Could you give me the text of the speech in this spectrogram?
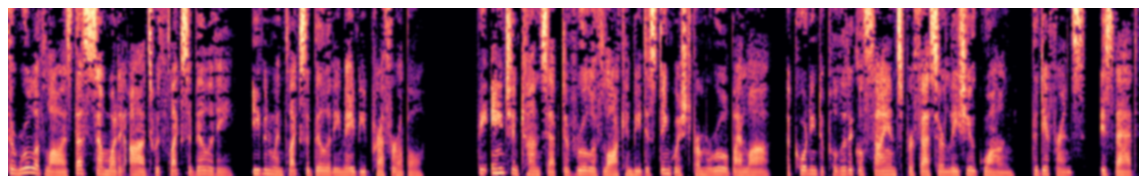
The rule of law is thus somewhat at odds with flexibility, even when flexibility may be preferable. The ancient concept of rule of law can be distinguished from rule by law, according to political science professor Li Guang. The difference is that,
